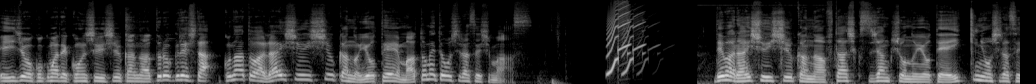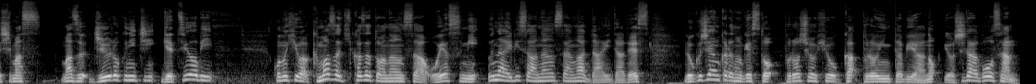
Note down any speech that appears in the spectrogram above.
え以上ここまで今週1週間のアトロクでした。この後は来週1週間の予定まとめてお知らせします。では来週1週間のアフターシックスジャンクションの予定一気にお知らせします。まず16日月曜日。この日は熊崎和人アナウンサーお休みうないりさアナウンサーが代打です。6時半からのゲストプロ書評家プロインタビュアーの吉田剛さん。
